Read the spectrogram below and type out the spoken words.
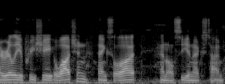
I really appreciate you watching. Thanks a lot and I'll see you next time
